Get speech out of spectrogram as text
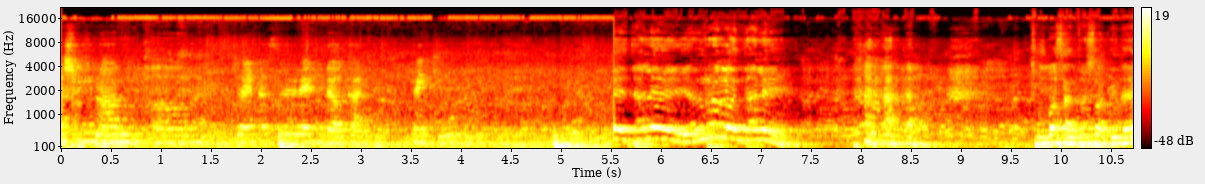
Ashwini ma'am Jayana sir and Karthik thank you jolly ಎಲ್ರಿಗೂ ಒಂದು ಜಾಲಿ. ತುಂಬ ಸಂತೋಷವಾಗಿದೆ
